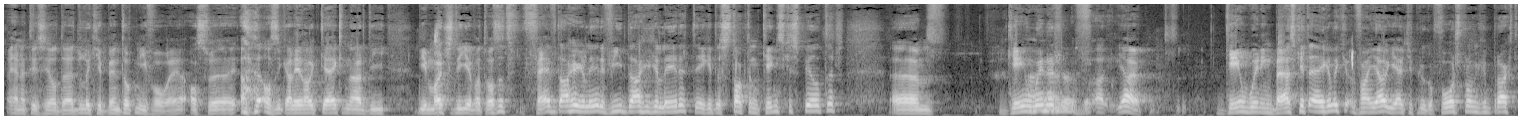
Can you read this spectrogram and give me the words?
En het is heel duidelijk, je bent op niveau. Hè? Als, we, als ik alleen al kijk naar die, die match die je, wat was het, vijf dagen geleden, vier dagen geleden tegen de Stockton Kings gespeeld hebt. Um, game winner, ah, ja, game-winning basket eigenlijk van jou. Je hebt je ploeg op voorsprong gebracht.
